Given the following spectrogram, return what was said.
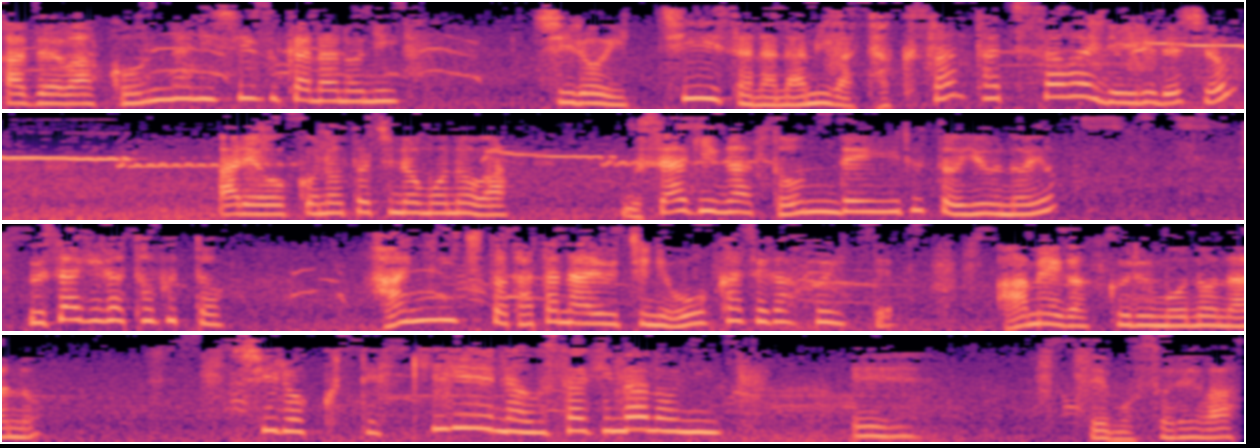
風はこんなに静かなのに白い小さな波がたくさん立ち騒いでいるでしょ？あれをこの土地の者はウサギが飛んでいるというのよ。ウサギが飛ぶと半日と経たないうちに大風が吹いて雨が来るものなの。白くて綺麗なうさぎなのに。ええ。でもそれは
